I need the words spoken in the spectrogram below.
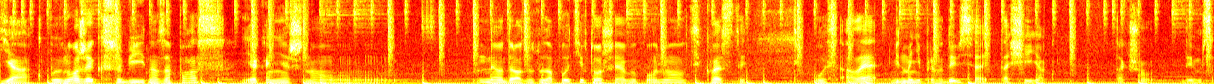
я купив ножик собі на запас. Я, звісно, не одразу туди полетів, тому що я виповнював ці квести. Ось, але він мені пригодився та ще як. Так що дивимося.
